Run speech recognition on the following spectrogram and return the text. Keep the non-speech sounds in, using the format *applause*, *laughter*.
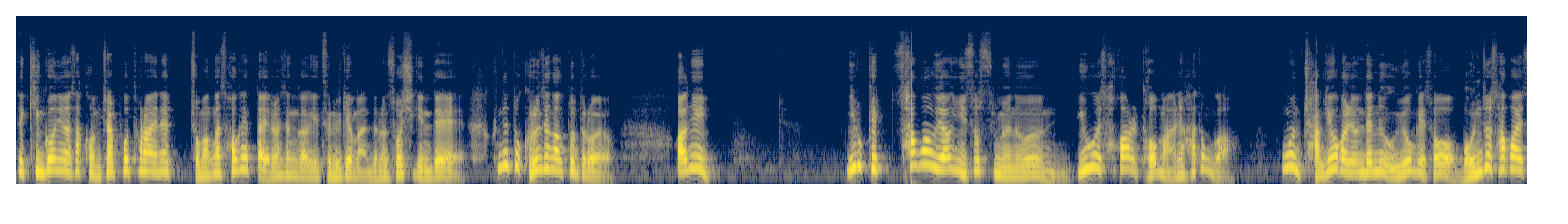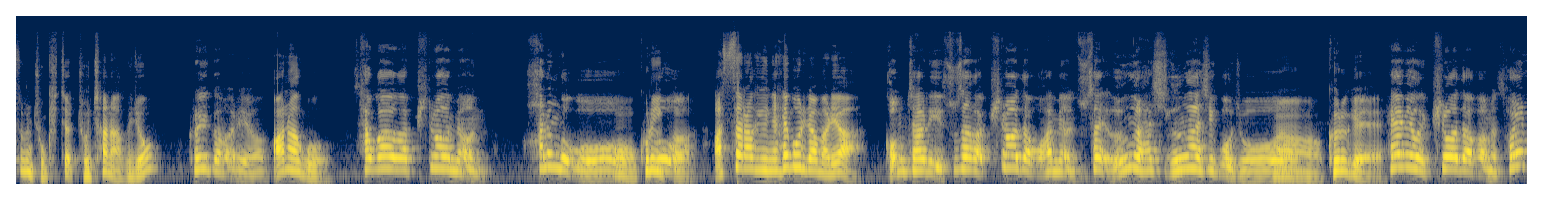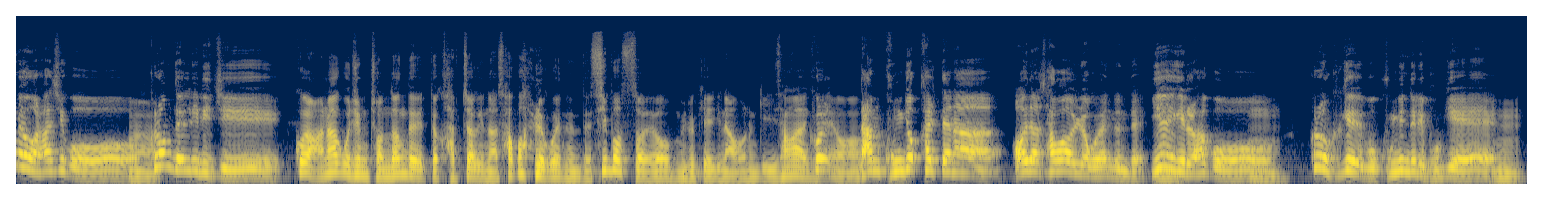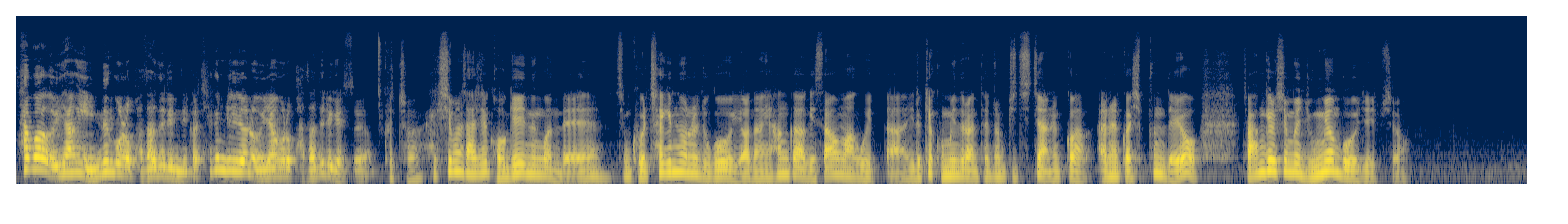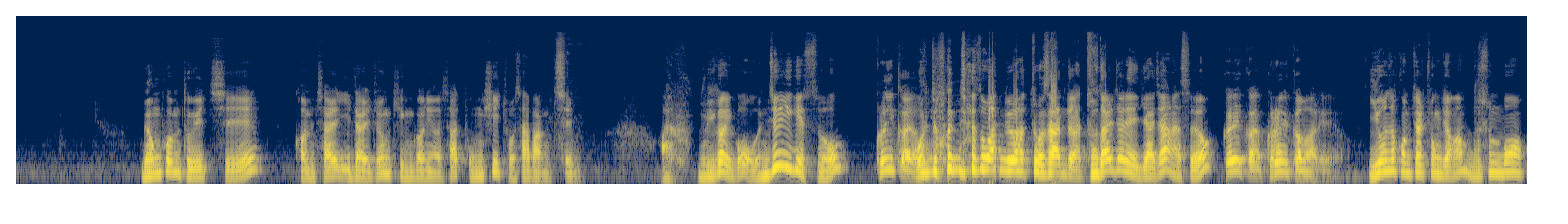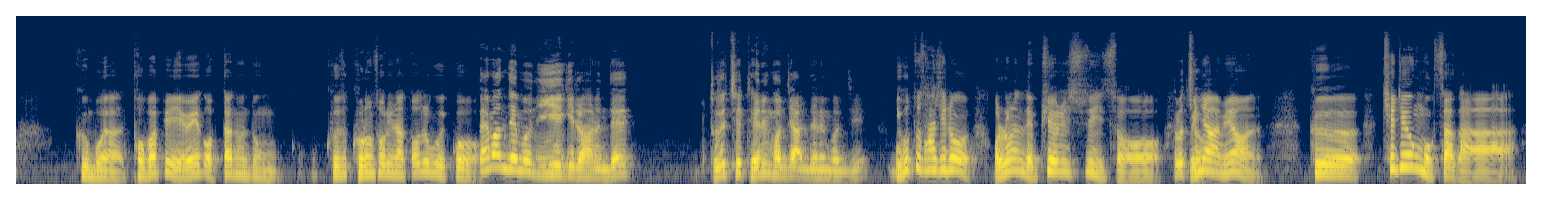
근데 김건희 여사 검찰 포토라인에 조만간 서겠다 이런 생각이 들게 만드는 소식인데 근데 또 그런 생각도 들어요. 아니 이렇게 사과 의향이 있었으면은 이후에 사과를 더 많이 하던가. 그러면 자기와 관련되는 의혹에서 먼저 사과했으면 좋겠, 좋잖아. 그죠? 그러니까 말이에요. 안 하고. 사과가 필요하면 하는 거고. 어, 그러니까. 또 아싸라기 그냥 해버리란 말이야. 검찰이 수사가 필요하다고 하면 수사에 응을 하시, 응하시고죠. 어, 그러게. 해명이 필요하다고 하면 설명을 하시고 어. 그럼 될 일이지. 그걸 안 하고 지금 전당대회 때 갑자기 나 사과하려고 했는데 씹었어요. 뭐 이렇게 얘기 나오는 게 이상하긴 그걸 해요. 남 공격할 때나 어나 사과하려고 했는데 이 음. 얘기를 하고 음, 그럼 그게 뭐 국민들이 보기에 음. 사과 의향이 있는 걸로 받아들입니까? 책임지려는 의향으로 받아들이겠어요? 그렇죠. 핵심은 사실 거기에 있는 건데 지금 그걸 책임론을 두고 여당이 한가하게 싸움하고 있다. 이렇게 국민들한테 좀 비치지 않을까 않을까 싶은데요. 자, 한겨레신문 6면 보여주십시오. 명품 도이치 검찰 이달 중 김건희 여사 동시 조사 방침. 아휴, 우리가 이거 언제 얘기했어? 그러니까요. 언제 언제 소환 조사한다? 두 달 전에 얘기하지 않았어요? 그러니까 그러니까 말이에요. 이원석 검찰총장은 무슨 뭐 그 뭐야 법 앞에 예외가 없다는 등 그, 그런 소리나 떠들고 있고 때만 되면 이 얘기를 하는데 도대체 되는 건지 안 되는 건지 뭐, 이것도 사실은 언론에 내피할 수 있어. 그렇죠. 왜냐하면 그 최재형 목사가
